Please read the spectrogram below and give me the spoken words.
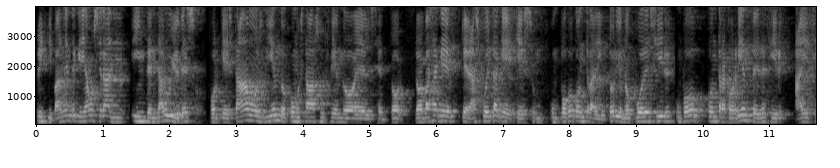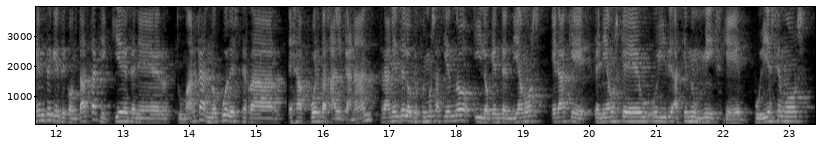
principalmente queríamos era intentar huir de eso, porque estábamos viendo cómo estaba sufriendo el sector. Lo que pasa es que te das cuenta que, es un, poco contradictorio, no puedes ir un poco contracorriente, es decir, hay gente que te contacta que quiere tener tu marca, no puedes cerrar esas puertas al canal. Realmente lo que fuimos haciendo y lo que entendíamos era que teníamos que ir haciendo un mix, que pudiésemos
